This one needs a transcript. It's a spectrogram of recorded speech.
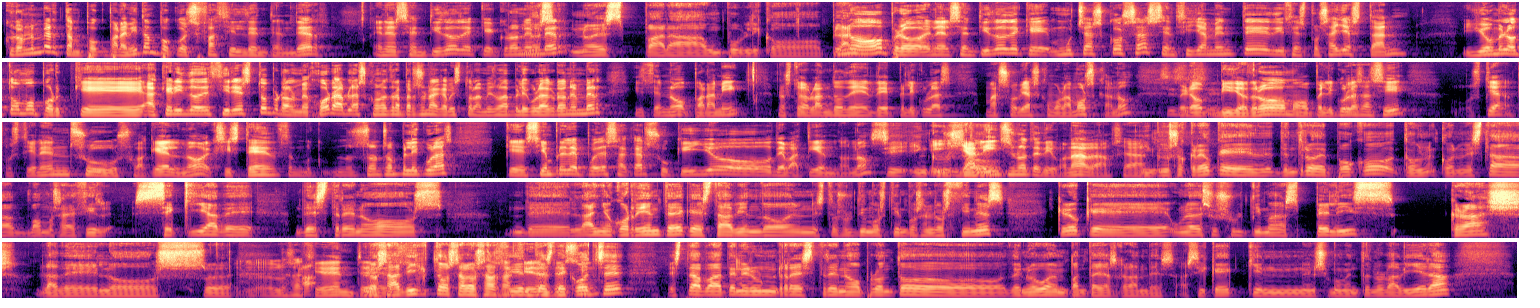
Cronenberg tampoco, para mí tampoco es fácil de entender, en el sentido de que No Cronenberg... es, no es para un público plano. No, pero en el sentido de que muchas cosas sencillamente dices, pues ahí están. Yo me lo tomo porque ha querido decir esto, pero a lo mejor hablas con otra persona que ha visto la misma película de Cronenberg y dice, no, para mí, no estoy hablando de, de películas más obvias como La Mosca, ¿no? pero Videodrome o películas así, hostia, pues tienen su, su aquel, ¿no? Existence, son, son películas que siempre le puedes sacar su quillo debatiendo, ¿no? Sí, incluso- Y a Lynch no te digo nada, o sea... Incluso creo que dentro de poco, con, con esta, vamos a decir, sequía de, de estrenos del año corriente que está habiendo en estos últimos tiempos en los cines, creo que una de sus últimas pelis Crash, la de los, eh, Los a- accidentes. los adictos a los, Los accidentes, de coche. Esta va a tener un reestreno pronto de nuevo en pantallas grandes. Así que quien en su momento no la viera,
